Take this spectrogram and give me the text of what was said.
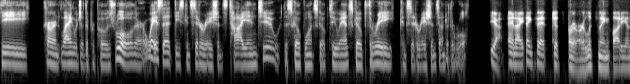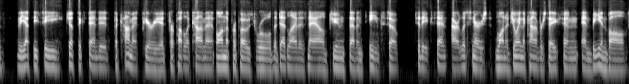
the current language of the proposed rule, there are ways that these considerations tie into the scope one, scope two, and scope three considerations under the rule. Yeah. And I think that just for our listening audience, the SEC just extended the comment period for public comment on the proposed rule. The deadline is now June 17th. So to the extent our listeners want to join the conversation and be involved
